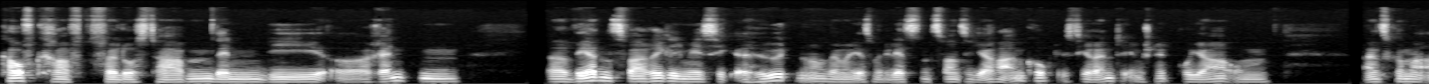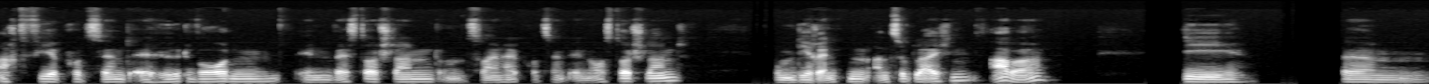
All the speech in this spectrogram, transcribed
Kaufkraftverlust haben, denn die äh, Renten äh, werden zwar regelmäßig erhöht, ne? wenn man jetzt mal die letzten 20 Jahre anguckt, ist die Rente im Schnitt pro Jahr um 1,84 Prozent erhöht worden in Westdeutschland und 2,5 Prozent in Ostdeutschland, um die Renten anzugleichen. Aber die ähm,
